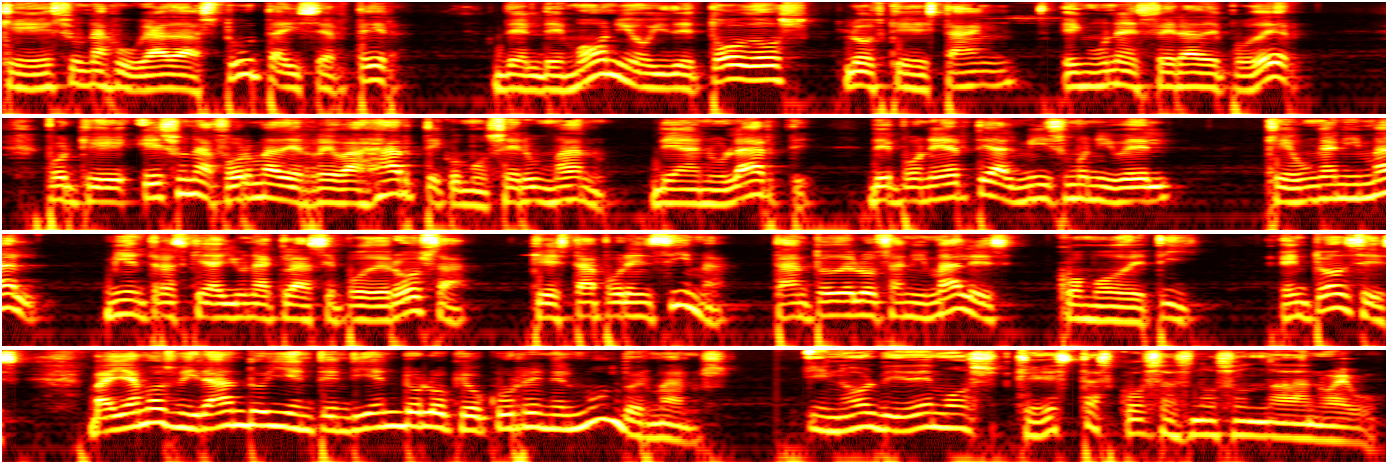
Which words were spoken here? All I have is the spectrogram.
que es una jugada astuta y certera del demonio y de todos los que están en una esfera de poder, porque es una forma de rebajarte como ser humano, de anularte, de ponerte al mismo nivel que un animal, mientras que hay una clase poderosa que está por encima, tanto de los animales como de ti. Entonces, vayamos mirando y entendiendo lo que ocurre en el mundo, hermanos. Y no olvidemos que estas cosas no son nada nuevo.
